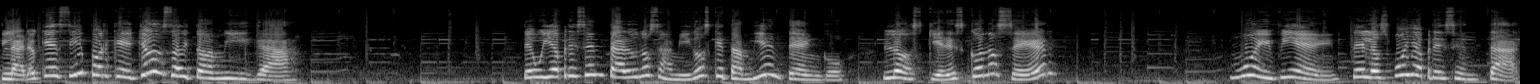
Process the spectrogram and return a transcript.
Claro que sí, porque yo soy tu amiga. Te voy a presentar unos amigos que también tengo. ¿Los quieres conocer? Muy bien, te los voy a presentar.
